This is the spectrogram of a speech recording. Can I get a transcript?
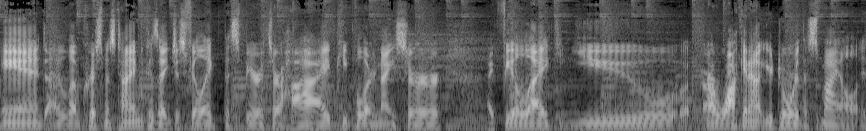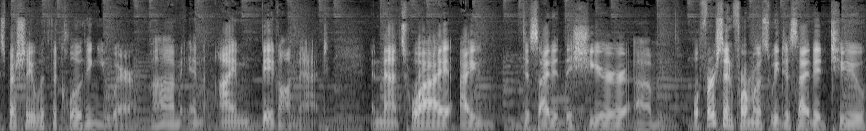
And I love Christmas time because I just feel like the spirits are high, people are nicer. I feel like you are walking out your door with a smile, especially with the clothing you wear. Um, and I'm big on that and that's why I decided this year. Um, well, first and foremost, we decided to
